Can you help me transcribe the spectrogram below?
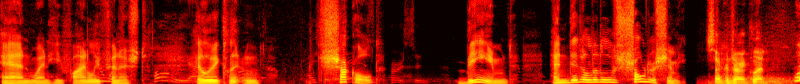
And when he finally finished, Hillary Clinton chuckled, beamed, and did a little shoulder shimmy. Secretary Clinton. Woo!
